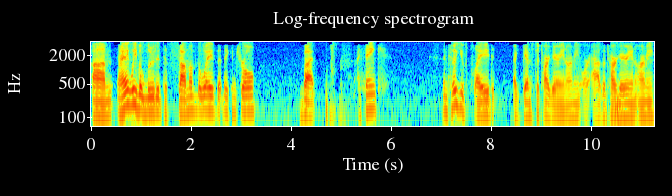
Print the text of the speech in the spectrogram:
Um, and I think we've alluded to some of the ways that they control, but I think until you've played against a Targaryen army or as a Targaryen army,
